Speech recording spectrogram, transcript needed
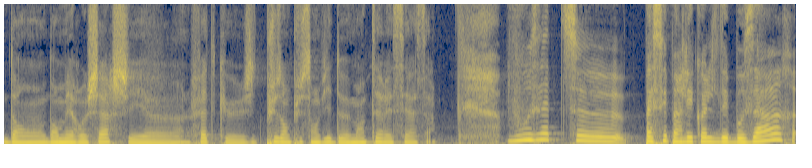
dans, mes recherches et euh, le fait que j'ai de plus en plus envie de m'intéresser à ça. Vous êtes euh, passé par l'école des beaux-arts.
